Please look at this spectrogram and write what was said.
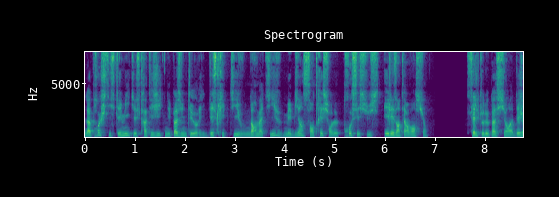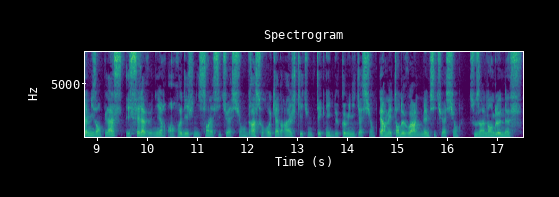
L'approche systémique et stratégique n'est pas une théorie descriptive ou normative, mais bien centrée sur le processus et les interventions. Celle que le patient a déjà mise en place et celle à venir en redéfinissant la situation grâce au recadrage qui est une technique de communication permettant de voir une même situation sous un angle neuf,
